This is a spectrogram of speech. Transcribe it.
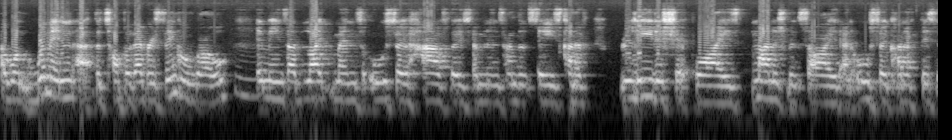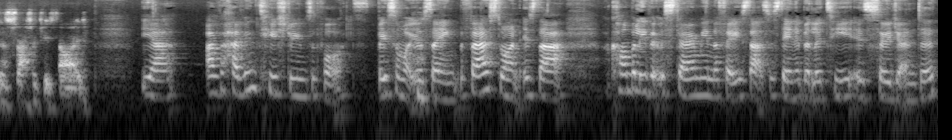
I want women at the top of every single role. Mm. It means I'd like men to also have those feminine tendencies, kind of leadership wise, management side, and also kind of business strategy side. Yeah, I'm having two streams of thoughts based on what you're saying. The first one is that I can't believe it was staring me in the face that sustainability is so gendered.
